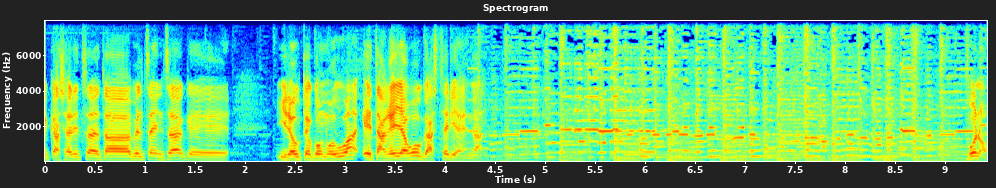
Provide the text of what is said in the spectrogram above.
nekazaritza eta beltzaintzak e, irauteko modua eta gehiago gazteriaengan. Bueno,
